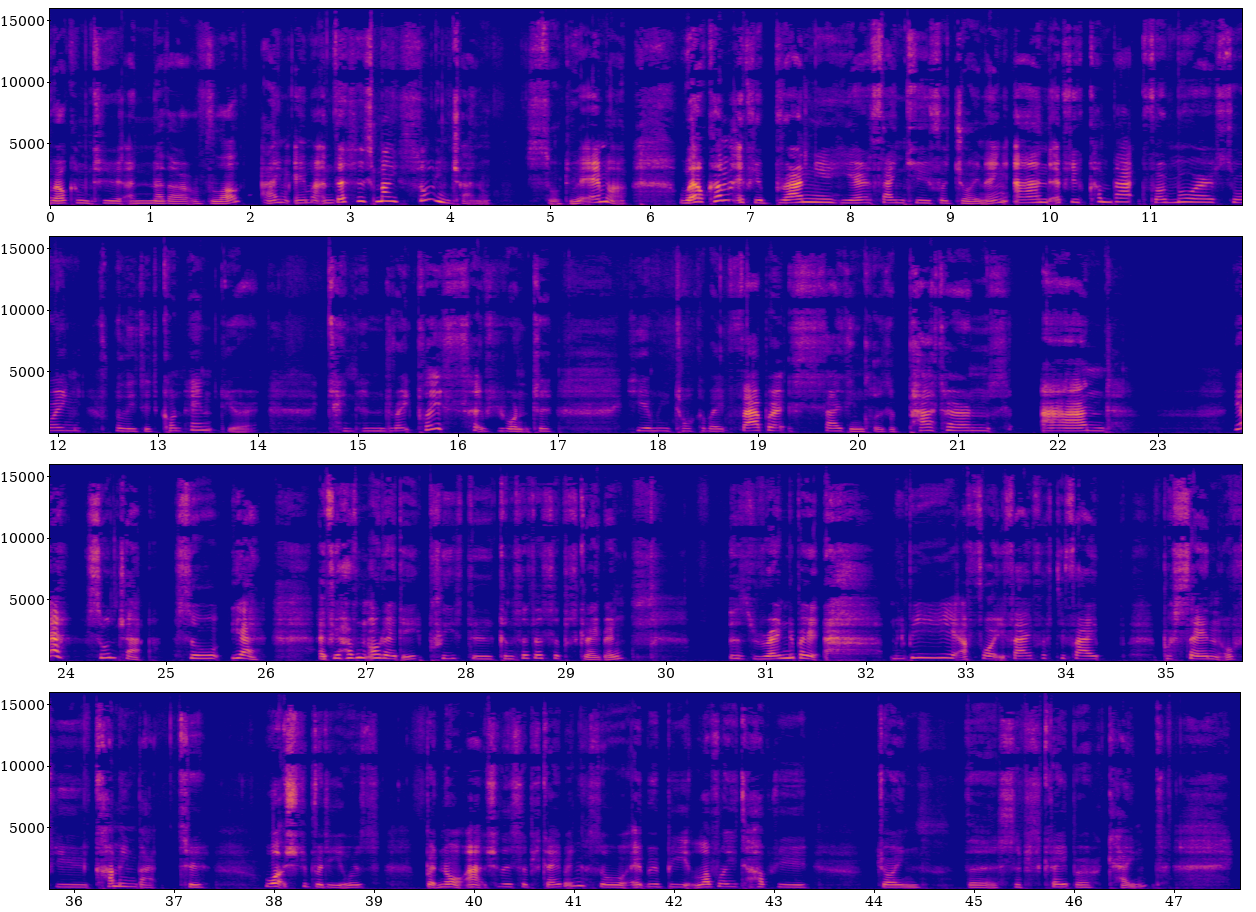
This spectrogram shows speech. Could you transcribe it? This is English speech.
welcome to another vlog. I'm Emma and this is my sewing channel. So do Emma. Welcome if you're brand new here, thank you for joining and if you come back for more sewing related content, you're kind of in the right place. If you want to hear me talk about fabrics, size inclusive patterns and yeah, sewing chat. So yeah, if you haven't already, please do consider subscribing. There's round about maybe a 45-55% of you coming back to watch the videos but not actually subscribing. So it would be lovely to have you join the subscriber count.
